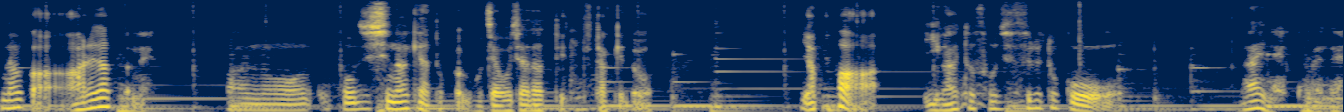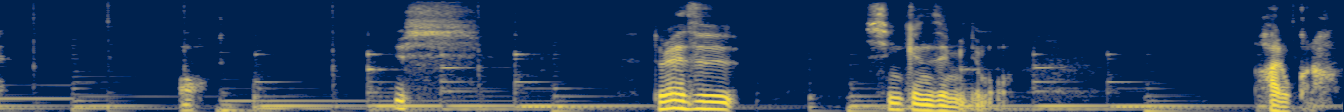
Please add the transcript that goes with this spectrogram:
なんか、あれだったね。あの、掃除しなきゃとかごちゃごちゃだって言ってたけど、やっぱ、意外と掃除するとこ、ないね、これね。あ。よし。とりあえず、真剣ゼミでも、入ろうかな。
